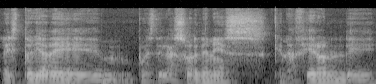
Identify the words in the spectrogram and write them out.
la historia de, pues, de las órdenes que nacieron de,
